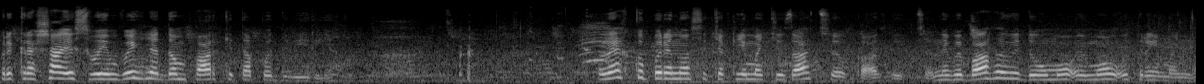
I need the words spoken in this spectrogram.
Прикрашає своїм виглядом парки та подвір'я. Легко переносить акліматизацію, оказується. Невибагливий до умов, умов утримання.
